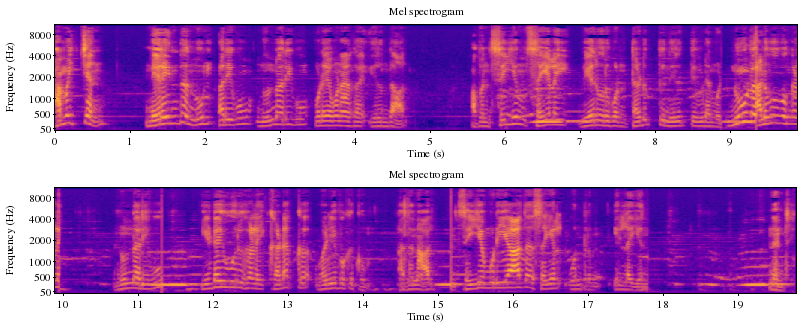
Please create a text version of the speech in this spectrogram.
அமைச்சன் நிறைந்த நூல் அறிவும் நுண்ணறிவும் உடையவனாக இருந்தால் அவன் செய்யும் செயலை வேறொருவன் தடுத்து நிறுத்திவிட முடியும் நூல் அனுபவங்களை நுண்ணறிவு இடையூறுகளை கடக்க வழிவகுக்கும். அதனால் செய்ய முடியாத செயல் ஒன்றும் இல்லை என்று நன்றி.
